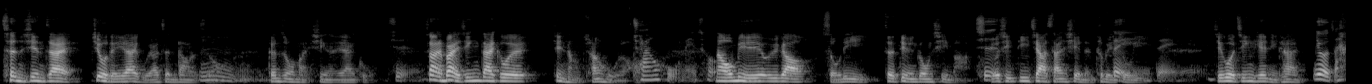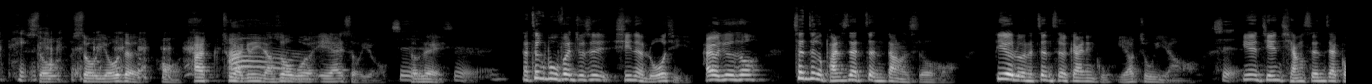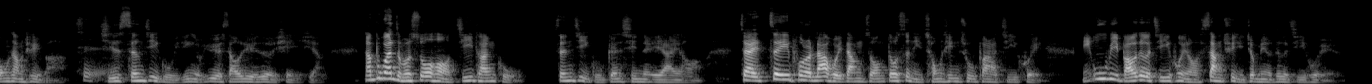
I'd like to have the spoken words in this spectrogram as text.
趁现在旧的 AI 股要震荡的时候，嗯、跟着我买新的 AI 股。是，上礼拜已经带各位进场川湖了，川湖没错。那我们也有遇到首例这电源供应器嘛，是，尤其低价三线的特别注意。对。对结果今天你看又涨停，手手游的 哦，他出来跟你讲说，我有 AI 手游，啊、对不对？是。那这个部分就是新的逻辑，还有就是说，趁这个盘是在震荡的时候哦，第二轮的政策概念股也要注意啊哦。是因为今天强生在攻上去嘛，是，其实生技股已经有越烧越热的现象。那不管怎么说哈，集团股、生技股跟新的 AI 哈，在这一波的拉回当中，都是你重新出发的机会。你务必把握这个机会哦，上去你就没有这个机会了。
